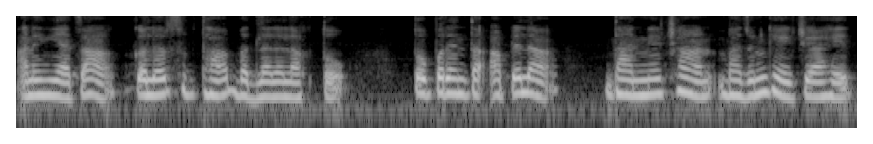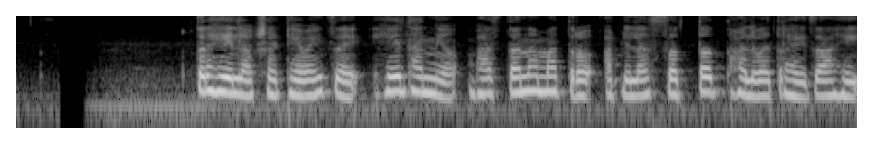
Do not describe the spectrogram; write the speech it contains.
आणि याचा कलरसुद्धा बदलायला लागतो. तोपर्यंत आपल्याला धान्य छान भाजून घ्यायचे आहेत. तर हे लक्षात ठेवायचं आहे हे धान्य भाजताना मात्र आपल्याला सतत हलवत राहायचं आहे.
